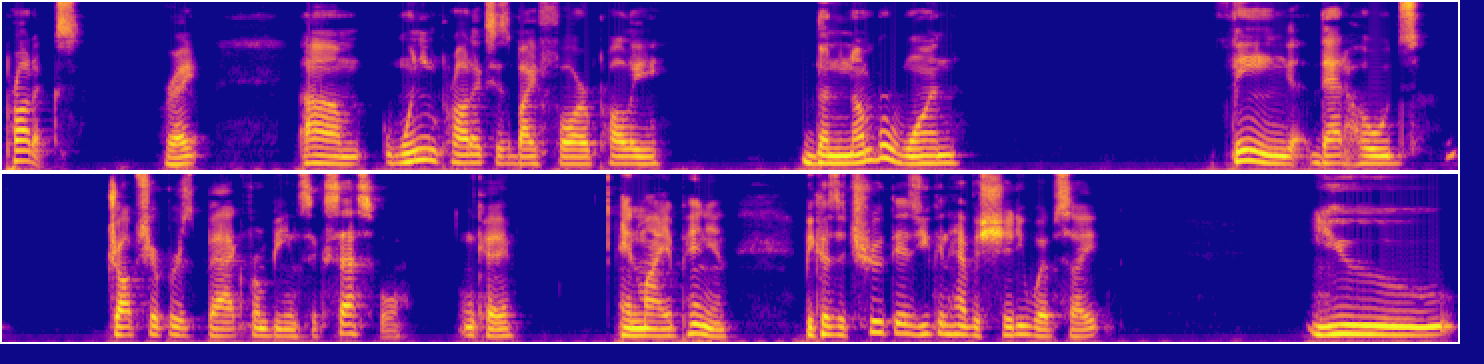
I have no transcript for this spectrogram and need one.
products, right? Um, winning products is by far probably the number one thing that holds dropshippers back from being successful. Okay in my opinion. Because the truth is, you can have a shitty website. You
